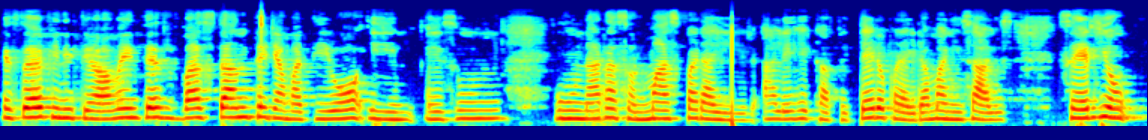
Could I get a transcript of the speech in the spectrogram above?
Esto definitivamente es bastante llamativo y es una razón más para ir al eje cafetero, para ir a Manizales. Sergio,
